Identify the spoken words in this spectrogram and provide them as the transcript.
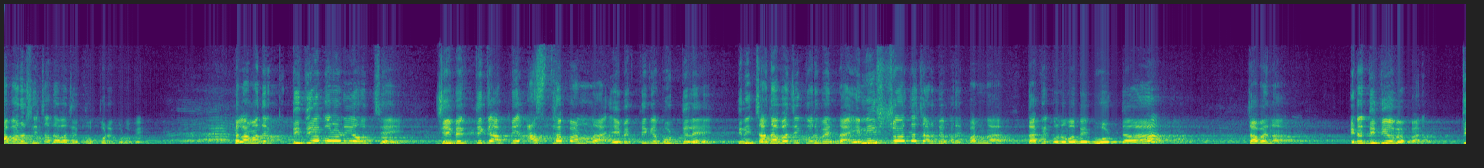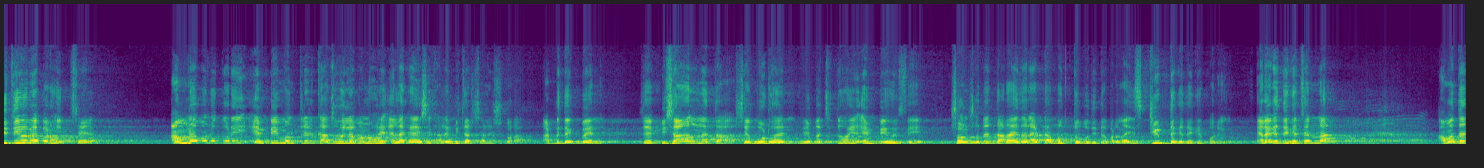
আবারও সেই চাঁদাবাজির খপ্পরে পড়বে। তাহলে আমাদের দ্বিতীয় করণীয় হচ্ছে, যে ব্যক্তিকে আপনি আস্থা পান না, এই ব্যক্তিকে ভোট দিলে তিনি চাঁদাবাজি করবেন না, এই নিশ্চয়তা যার ব্যাপারে পান না, তাকে কোনোভাবে ভোট দেওয়া যাবে না। এটা দ্বিতীয় ব্যাপার। তৃতীয় ব্যাপার হচ্ছে, আমরা মনে করি এমপি মন্ত্রীর কাজ হলে মনে হয় এলাকায় এসে খালি বিচার সালিশ করা। আপনি দেখবেন যে বিশাল নেতা, সে ভোট হয়ে নির্বাচিত হয়ে এমপি হয়েছে। সংসদে দাঁড়ায় দাঁড়ায় একটা বক্তব্য দিতে পারে না স্ক্রিপ্ট দেখে দেখে পড়ে এর আগে দেখেছেন না? আমাদের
